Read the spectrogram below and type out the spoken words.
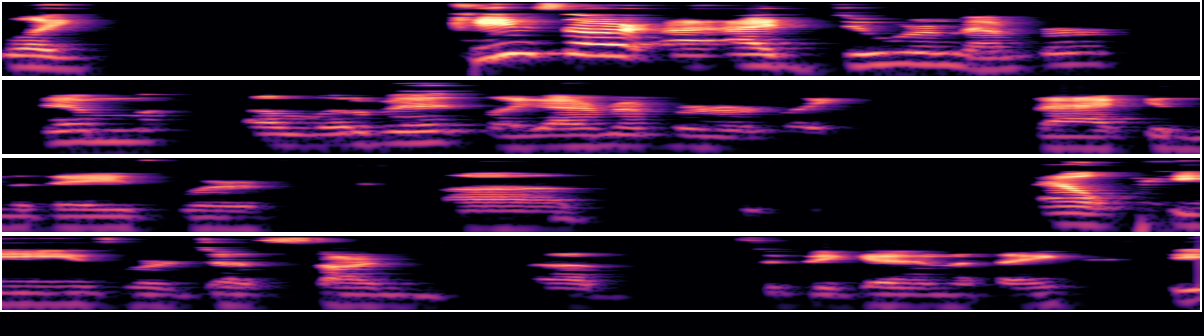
Like Keemstar, I, I do remember him a little bit. Like I remember like back in the days where uh, LPs were just starting uh, to begin the thing. He,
